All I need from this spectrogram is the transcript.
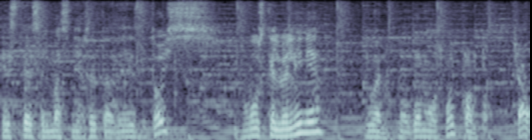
Este es el Messenger Z de SD Toys, búsquenlo en línea y bueno, nos vemos muy pronto. Chao.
